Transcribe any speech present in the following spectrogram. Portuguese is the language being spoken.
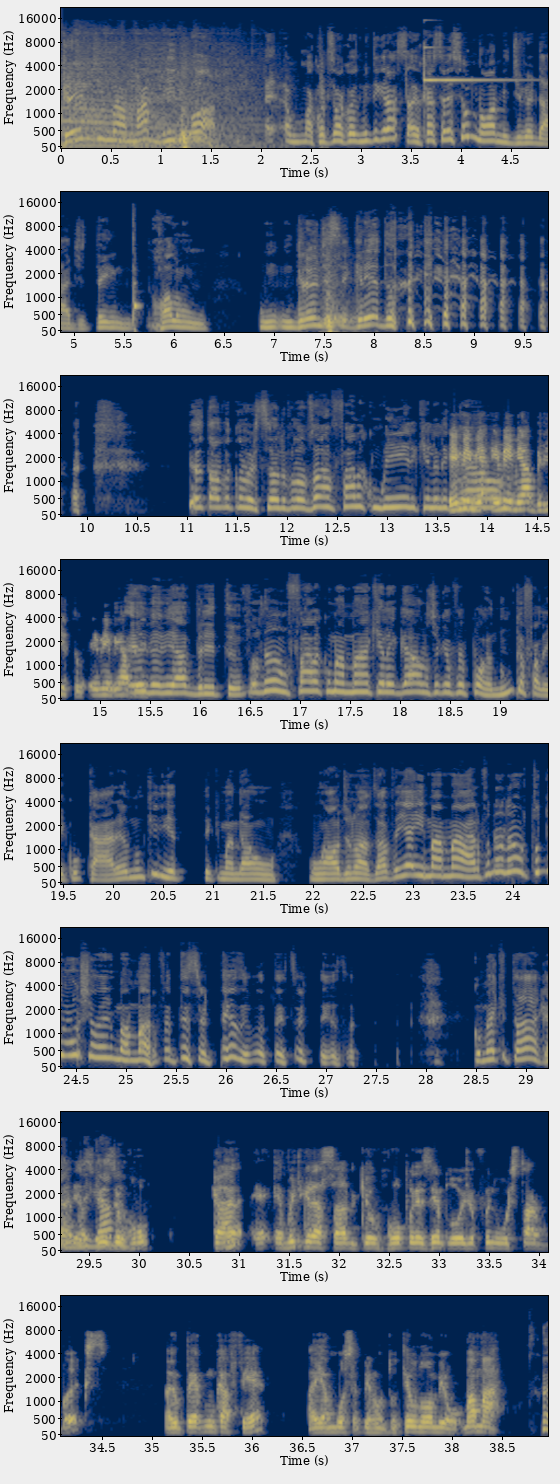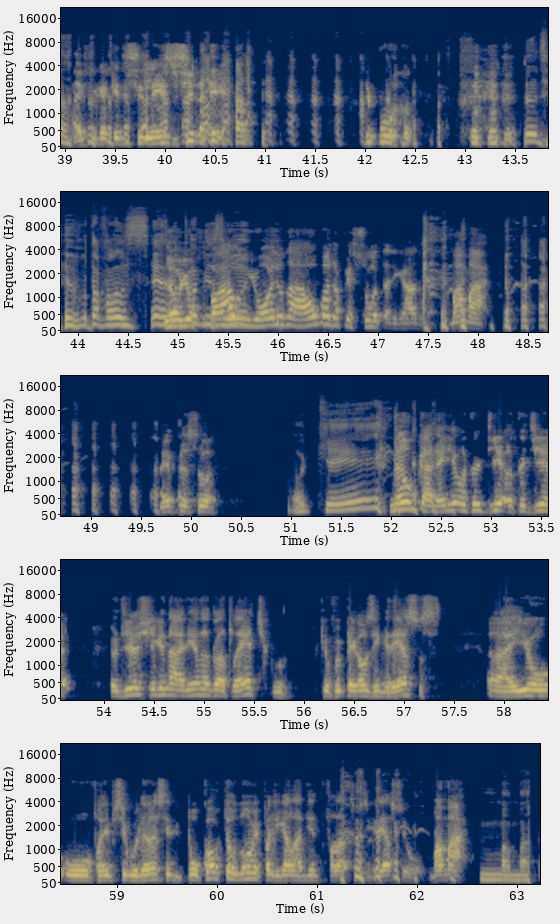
Grande Mamá Brito. Ó, é, aconteceu uma coisa muito engraçada. Eu quero saber seu nome de verdade. Tem, rola um, um, um grande segredo. Eu tava conversando, falou, ah, fala com ele, que ele é legal. MMA, MMA Brito, MMA Brito. MMA Brito. Falou, não, fala com o Mamá, que é legal, não sei o que. Eu falei, porra, eu nunca falei com o cara, eu não queria ter que mandar um, um áudio no WhatsApp. Eu falei, e aí, Mamá? Ela falou, não, não, todo mundo chama ele de Mamá. Eu falei, tem certeza? Eu falei, tenho certeza. Como é que tá, cara? cara Obrigado. eu vou... Cara, é, é muito engraçado que eu vou, por exemplo, hoje eu fui no Starbucks, aí eu pego um café, aí a moça perguntou, teu nome é o Mamá. Aí fica aquele silêncio de negado. tipo. tipo, tá falando sério. Não, eu tá falo e olho na alma da pessoa, tá ligado? Mamar. Aí a pessoa. Ok. Não, cara, aí outro dia, outro dia, outro dia eu cheguei na arena do Atlético, que eu fui pegar os ingressos. Aí eu, eu falei pro segurança, ele, pô, qual é o teu nome para ligar lá dentro e falar seus ingressos? Eu, mamar. Mamar.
